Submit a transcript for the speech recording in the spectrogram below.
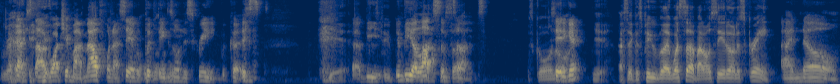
Right. I gotta stop watching my mouth when I say I'm gonna put things on the screen because Yeah, that'd be it'd be a lot like, "What's up?" sometimes. what's going Say on? it again. Yeah, I said because people be like, "What's up?" I don't see it on the screen. I know.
